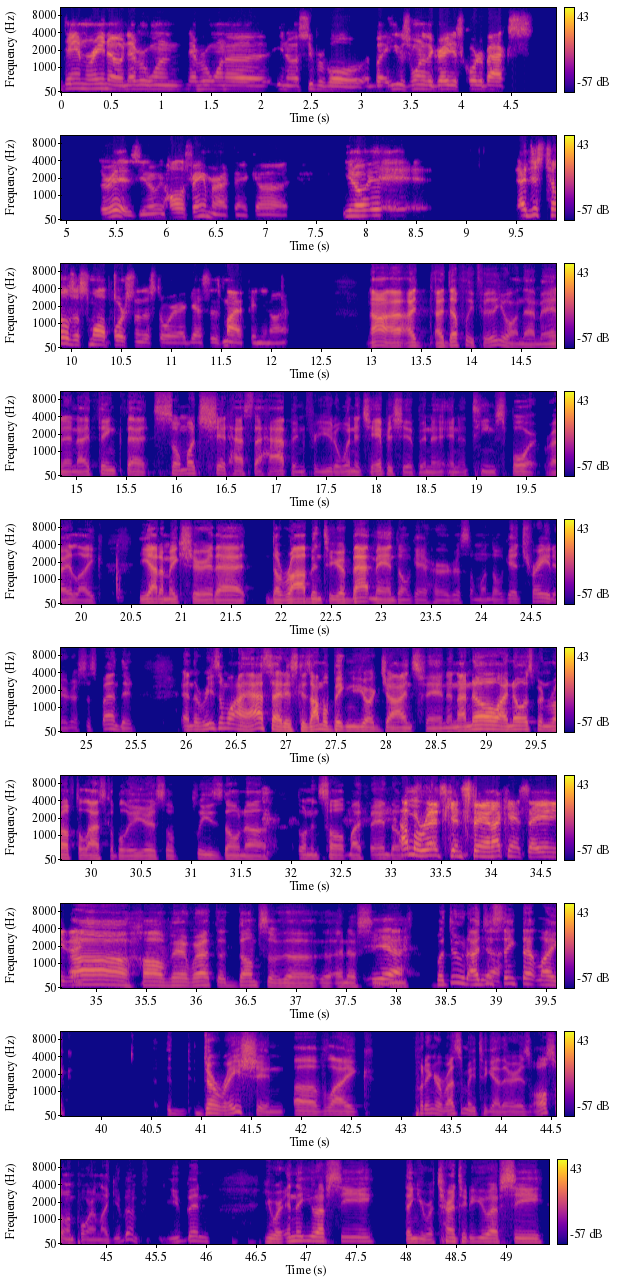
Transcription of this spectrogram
Dan Marino never won, never won a you know a Super Bowl, but he was one of the greatest quarterbacks there is. You know, Hall of Famer, I think. Uh, you know, it, it, that just tells a small portion of the story. I guess is my opinion on it. Nah, I I definitely feel you on that, man. And I think that so much shit has to happen for you to win a championship in a in a team sport, right? Like you got to make sure that the Robin to your Batman don't get hurt or someone don't get traded or suspended. And the reason why I ask that is because I'm a big New York Giants fan, and I know I know it's been rough the last couple of years. So please don't uh don't insult my fandom. I'm a Redskins fan. I can't say anything. Oh, oh man, we're at the dumps of the, the NFC. Yeah. But dude, I just Yeah. think that like duration of like putting a resume together is also important. Like you've been you've been you were in the UFC, then you returned to the UFC,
